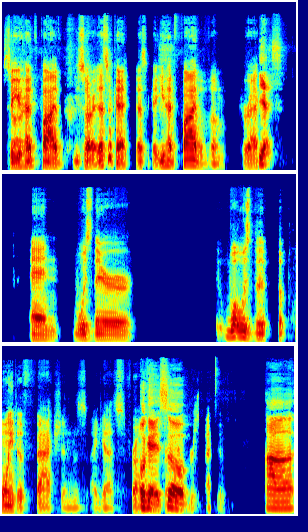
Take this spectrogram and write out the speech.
So you had five. You sorry, that's okay. That's okay. You had five of them, correct? yes. And was there? What was the the point of factions? I guess from Okay, from so- perspective. Uh,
